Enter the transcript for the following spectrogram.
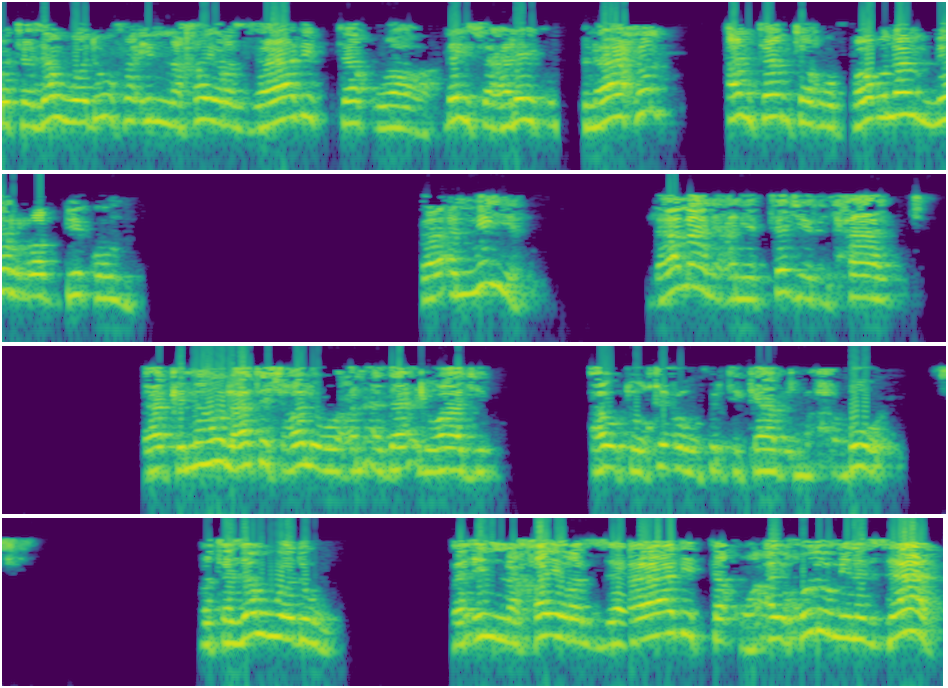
وتزودوا فإن خير الزاد التقوى. ليس عليكم جناح أن تبتغوا فضلا من ربكم. فالنية لا مانع أن يتجر الحاج لكنه لا تشغله عن أداء الواجب أو توقعه في ارتكاب المحظور. وتزودوا فإن خير الزاد التقوى أي خذوا من الزاد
